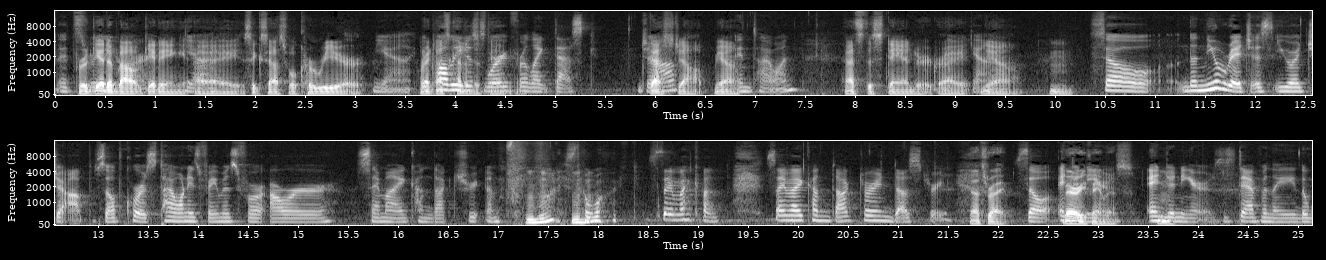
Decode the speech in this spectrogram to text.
It's forget really about hard. getting Yeah. a successful career. Yeah, you Right, probably kind of the just work for like desk job. Desk job, yeah. In Taiwan. That's the standard, right? Yeah. So the new rich is your job. So of course, Taiwan is famous for our semiconductor. Um, Mm-hmm, what is the word? Semicon- semiconductor industry. That's right. So Very engineers- famous. Mm. Engineers is definitely the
